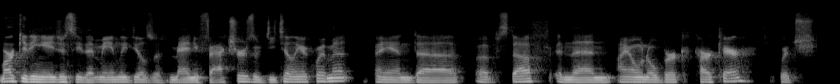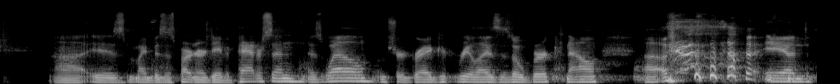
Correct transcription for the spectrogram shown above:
marketing agency that mainly deals with manufacturers of detailing equipment. and uh, of stuff. And then I own Oberk Car Care, which uh, is my business partner, David Patterson, as well. I'm sure Greg realizes Oberk now. Uh, and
